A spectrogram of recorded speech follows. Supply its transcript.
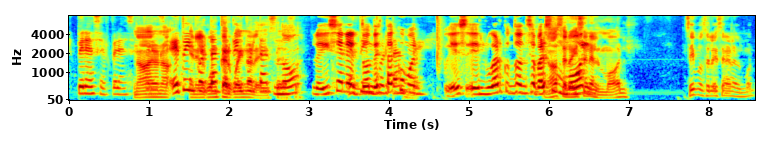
espérense, espérense. No, no, espérense. no, Esto es en el One importante, Car esto Way no le importante. dice. No, le dicen el, Esto es donde está como en, importante. es el lugar donde se parece No, un se lo mall. dicen en el mall. Sí, pues se lo dicen en el mall.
